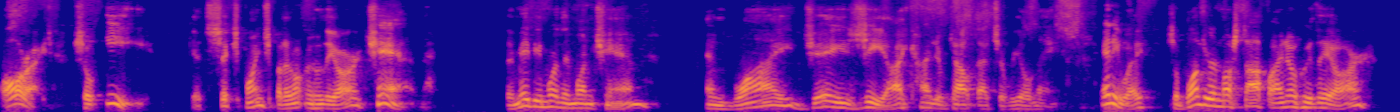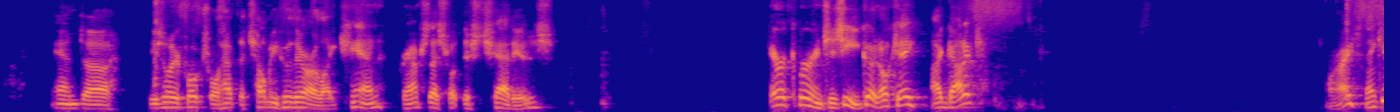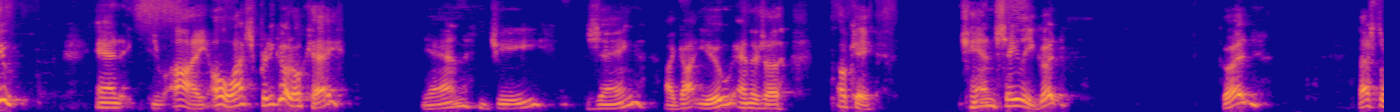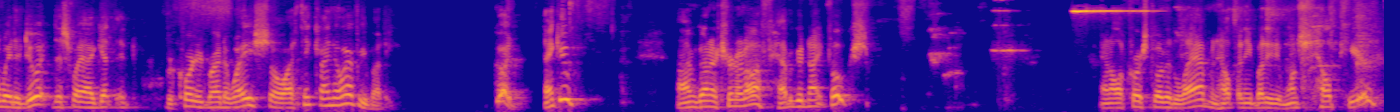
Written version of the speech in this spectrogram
All right, so E gets six points, but I don't know who they are. Chan, there may be more than one Chan, and YJZ, I kind of doubt that's a real name. Anyway, so Blunder and Mustafa, I know who they are, and uh, these other folks will have to tell me who they are, like Chan. Perhaps that's what this chat is. Eric Burns is E. Good. Okay, I got it. All right, thank you. And you, I, oh, that's pretty good. Okay. Yan, G, Zhang, I got you. And there's a, okay, Chan Saley, good. Good. That's the way to do it. This way I get it recorded right away. So I think I know everybody. Good. Thank you. I'm going to turn it off. Have a good night, folks. And I'll, of course, go to the lab and help anybody that wants help here.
